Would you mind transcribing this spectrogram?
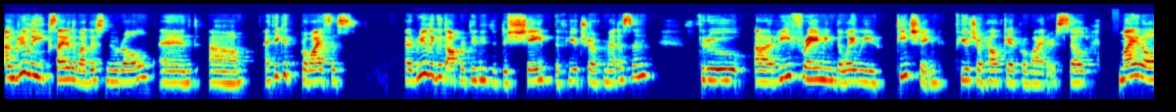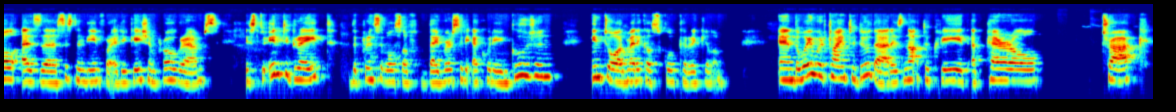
i'm really excited about this new role. And um, i think it provides us a really good opportunity to shape the future of medicine through uh, reframing the way we're teaching future healthcare providers. So, my role as assistant dean for education programs is to integrate the principles of diversity, equity, inclusion into our medical school curriculum. And the way we're trying to do that is not to create a parallel track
